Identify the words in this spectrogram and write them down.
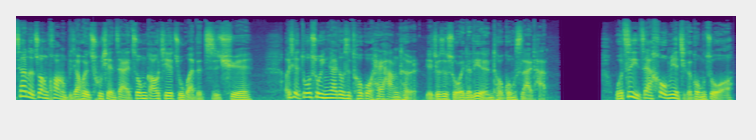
这样的状况比较会出现在中高阶主管的职缺，而且多数应该都是透过 headhunter，也就是所谓的猎人头公司来谈。我自己在后面几个工作，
